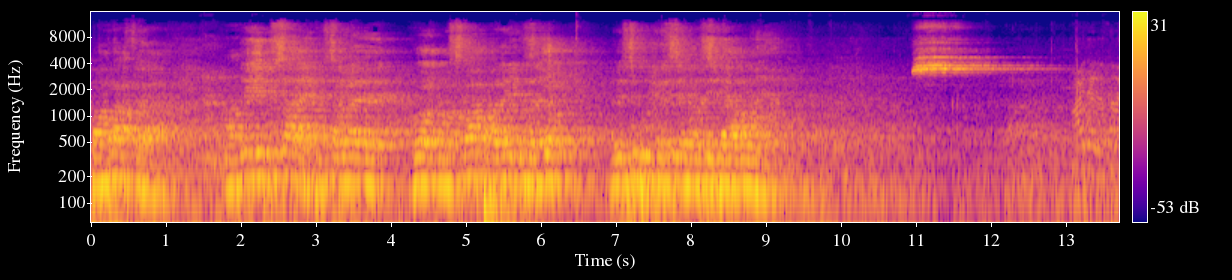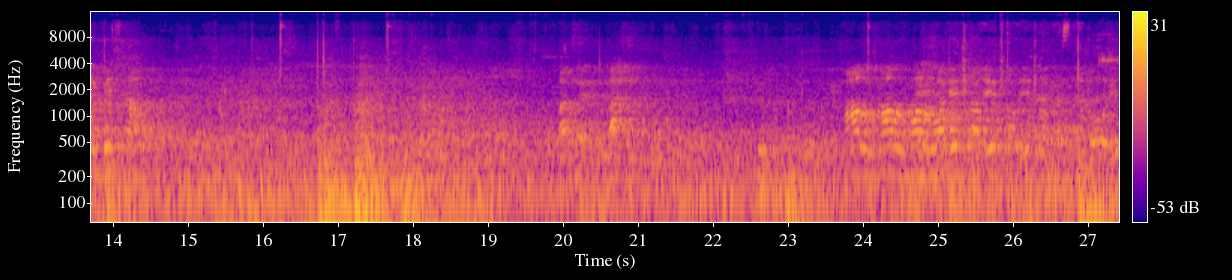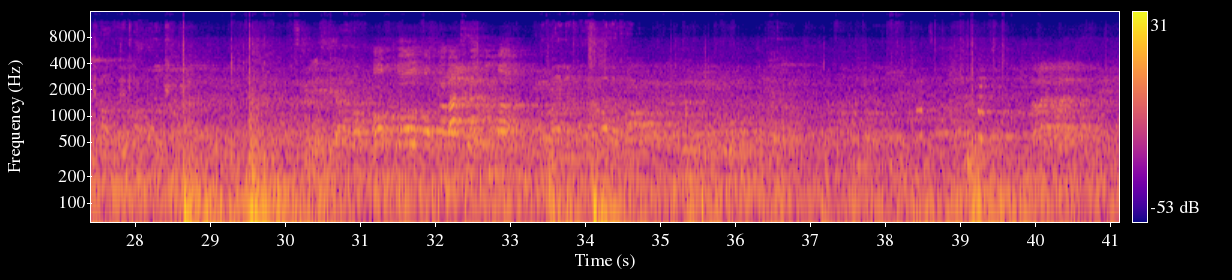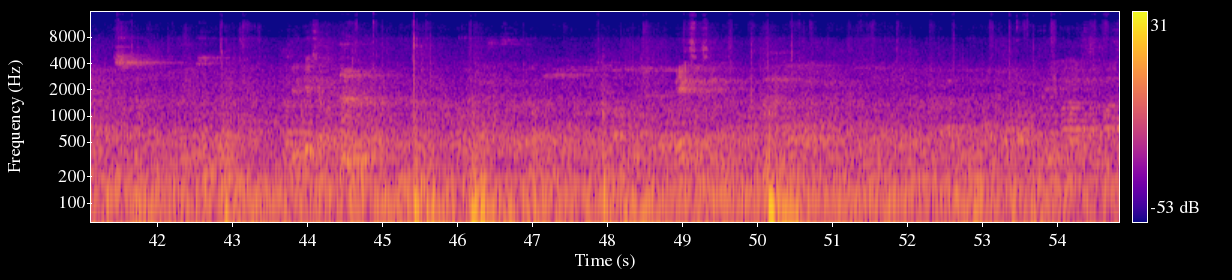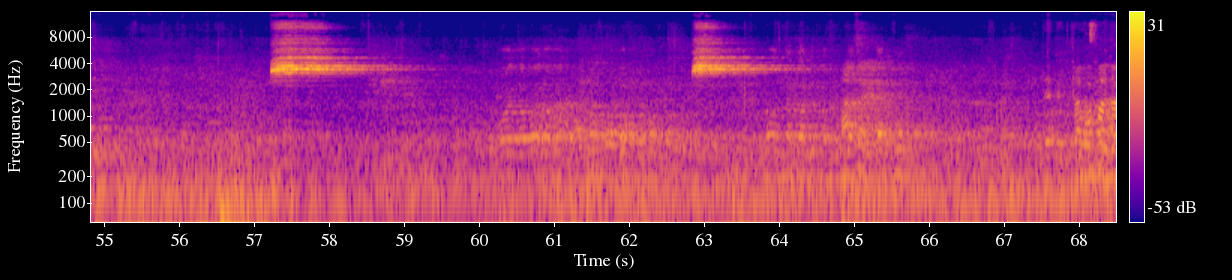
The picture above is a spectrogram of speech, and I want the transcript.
Поправка. Андрей Исаев представляет город Москва, параллельный зачет Республика Северная Осетия Алания. Haydi yatarak 5 daha. Malo, malo,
